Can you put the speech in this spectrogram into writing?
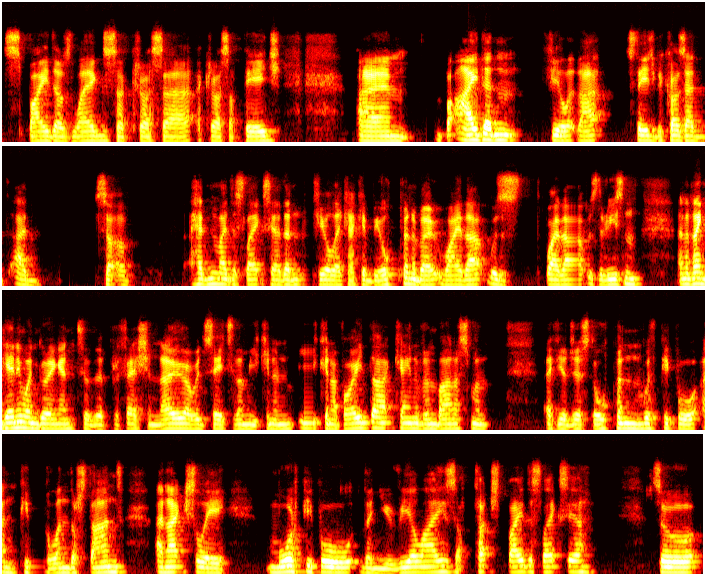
spider's legs across a across a page. Um, but I didn't feel at that stage because I'd, I'd sort of hidden my dyslexia, I didn't feel like I could be open about why that was why that was the reason. And I think anyone going into the profession now, I would say to them, you can you can avoid that kind of embarrassment if you're just open with people and people understand. And actually, more people than you realize are touched by dyslexia. So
